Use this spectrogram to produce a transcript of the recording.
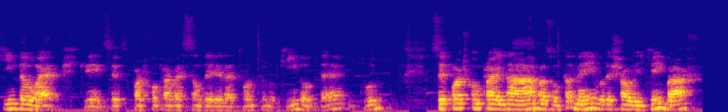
Kindle App, que você pode comprar a versão dele eletrônica no Kindle né, e tudo. Você pode comprar ele na Amazon também, vou deixar o link aí embaixo.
